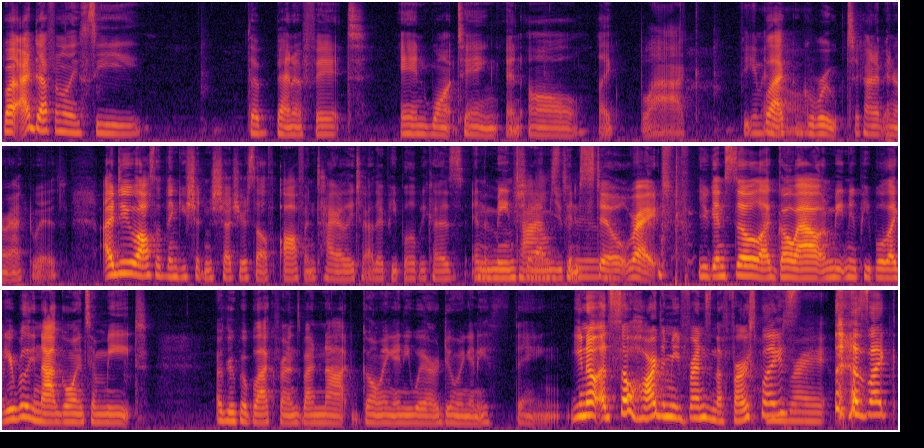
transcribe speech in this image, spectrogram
But i definitely see the benefit in wanting an all like black female. black group to kind of interact with. I do also think you shouldn't shut yourself off entirely to other people because in the meantime you can do. still right. You can still like go out and meet new people. Like you're really not going to meet a group of black friends by not going anywhere or doing anything. You know, it's so hard to meet friends in the first place. Right. it's like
